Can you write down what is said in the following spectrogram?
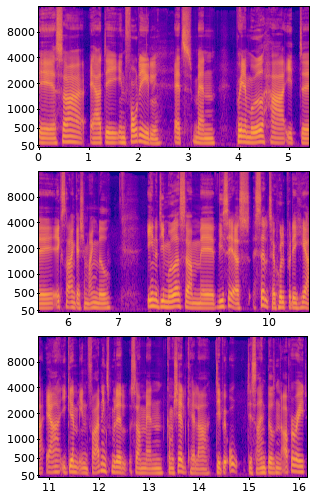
øh, så er det en fordel at man på en eller anden måde har et øh, ekstra engagement med. en af de måder, som øh, vi ser os selv til hul på det her, er igennem en forretningsmodel, som man kommercielt kalder DBO, Design, Build and Operate.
